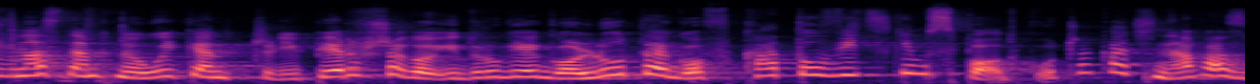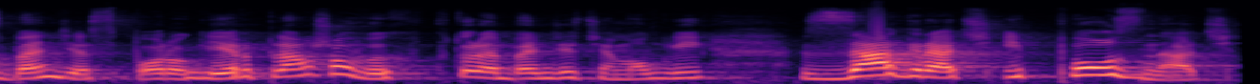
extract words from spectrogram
Już w następny weekend, czyli 1 i 2 lutego w katowickim spotku czekać na Was będzie sporo gier planszowych, które będziecie mogli zagrać i poznać.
